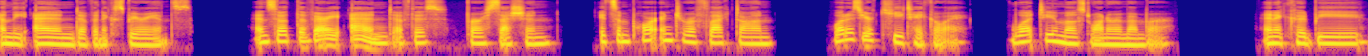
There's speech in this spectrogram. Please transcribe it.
and the end of an experience. And so at the very end of this first session, it's important to reflect on what is your key takeaway? What do you most want to remember? And it could be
